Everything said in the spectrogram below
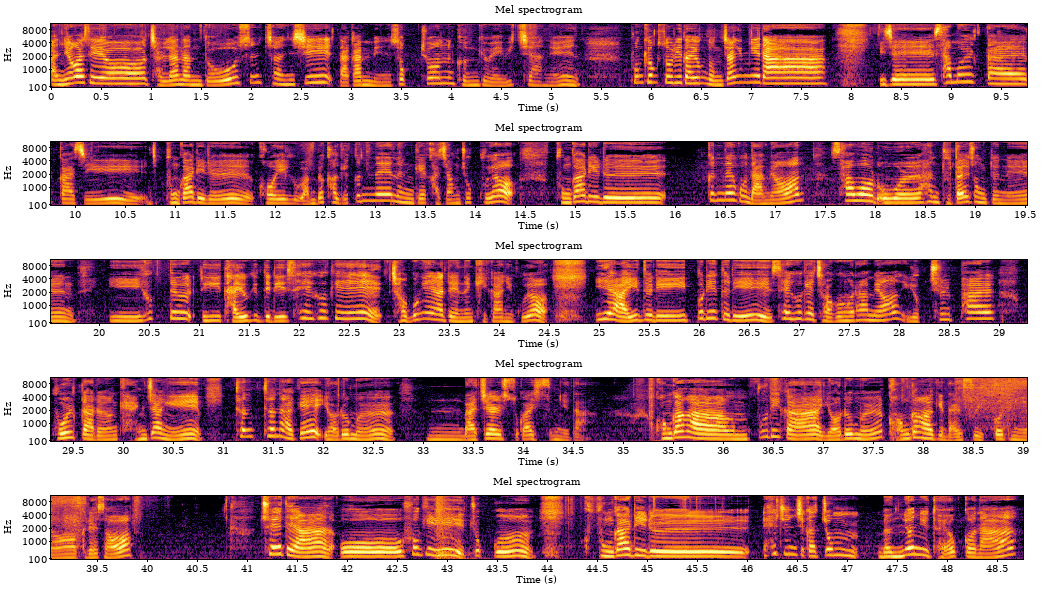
안녕하세요. 전라남도 순천시 나간민속촌 근교에 위치하는 풍경소리 다육 농장입니다. 이제 3월달까지 분갈이를 거의 완벽하게 끝내는 게 가장 좋고요. 분갈이를 끝내고 나면 4월, 5월 한 두 달 정도는 이 흙들, 이 다육이들이 새 흙에 적응해야 되는 기간이고요. 이 아이들이, 이 뿌리들이 새 흙에 적응을 하면 6, 7, 8, 9월 달은 굉장히 튼튼하게 여름을 음, 맞이할 수가 있습니다. 건강한 뿌리가 여름을 건강하게 날 수 있거든요. 그래서 최대한 어, 흙이 조금 분갈이를 해준 지가 좀 몇 년이 되었거나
